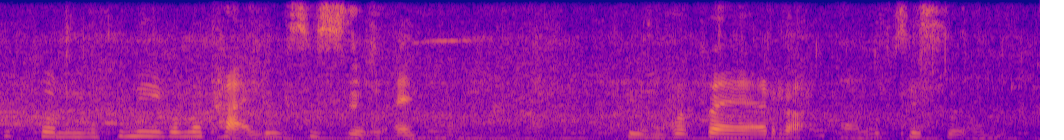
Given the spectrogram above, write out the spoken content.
ทุกคนมาที่นี่ก็มาถ่ายรูปสวยๆนะดื่มกาแฟอร่อยถ่ายรูปสวยๆ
